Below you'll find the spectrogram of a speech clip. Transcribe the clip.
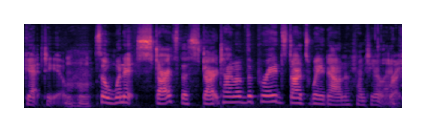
get to you. Mm-hmm. So when it starts, the start time of the parade starts way down in Frontierland. Right.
